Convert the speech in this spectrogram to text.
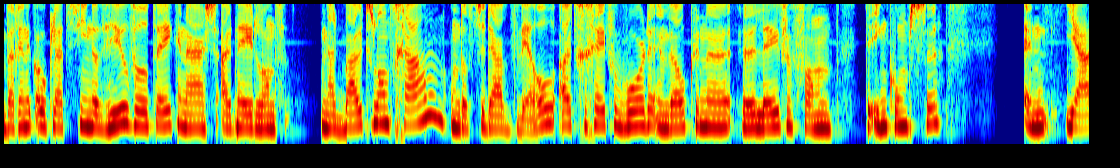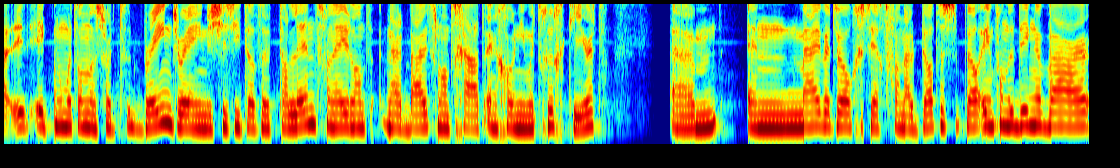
waarin ik ook laat zien dat heel veel tekenaars uit Nederland naar het buitenland gaan. Omdat ze daar wel uitgegeven worden en wel kunnen leven van de inkomsten. En ja, ik noem het dan een soort brain drain. Dus je ziet dat het talent van Nederland naar het buitenland gaat en gewoon niet meer terugkeert. Um, en mij werd wel gezegd van nou, dat is wel een van de dingen waar,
